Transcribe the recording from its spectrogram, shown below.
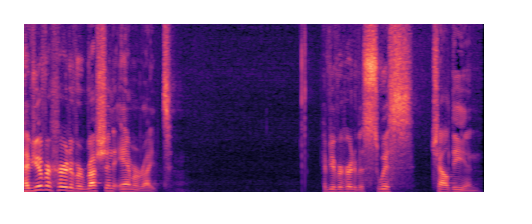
Have you ever heard of a Russian Amorite? Have you ever heard of a Swiss Chaldean?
